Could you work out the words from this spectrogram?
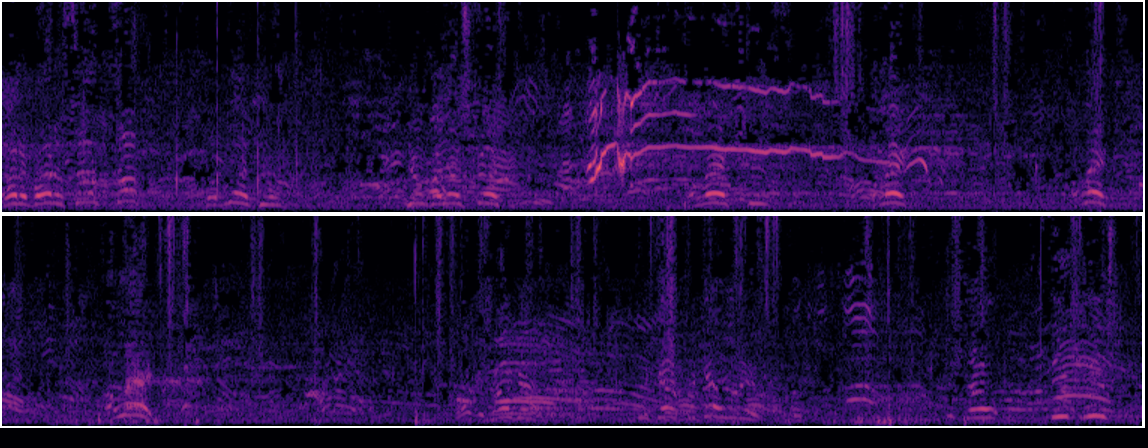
Bora, bora, sobe, sobe! Sobe lá, Diogo! Diogo, olha as costas! Alex! Alex! Alex! Alex! Joga, joga! Para cá, para cá, Maurício! Atenção, simples! Joga,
